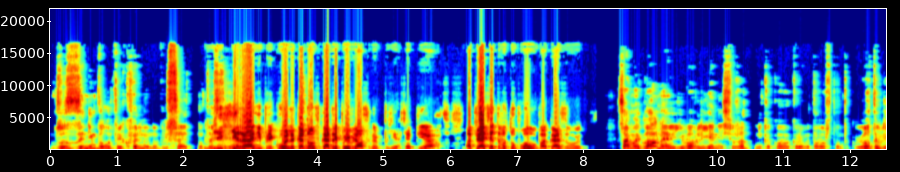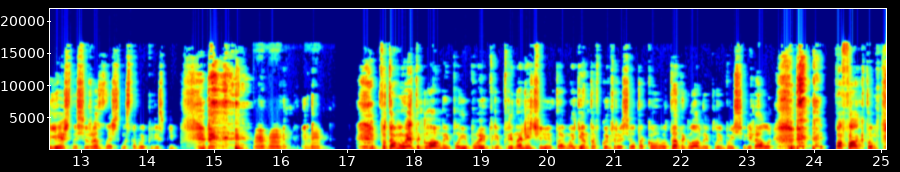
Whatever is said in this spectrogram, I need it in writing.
Ну, за ним было прикольно наблюдать. Ну, Ни хера не прикольно, когда он в кадре появлялся, говорю, блядь, опять. Опять этого тупого показывают. Самое главное, его влияние сюжет никакого, кроме того, что он такой, вот ты влияешь на сюжет, значит, мы с тобой переспим. Ага, ага. Потому это главный плейбой при, при наличии там агентов Купера и всего такого. Вот это главный плейбой сериала. По фактам.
